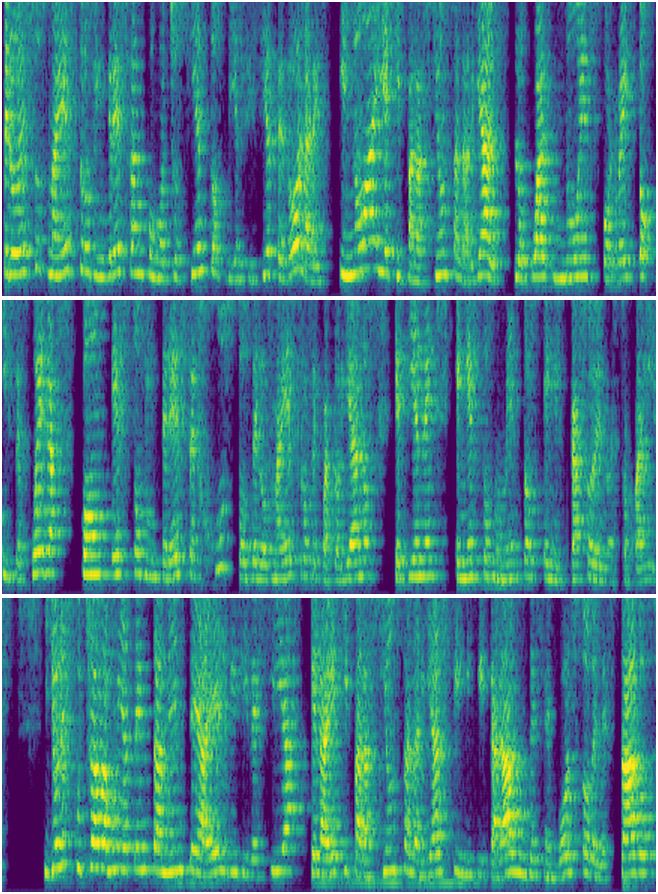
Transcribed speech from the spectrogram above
pero esos maestros ingresan con 817 dólares y no hay equiparación salarial, lo cual no es correcto y se juega con estos intereses justos de los maestros ecuatorianos que tienen en estos momentos en el caso de nuestro país. Y yo le escuchaba muy atentamente a Elvis y decía que la equiparación salarial significará un desembolso del Estado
